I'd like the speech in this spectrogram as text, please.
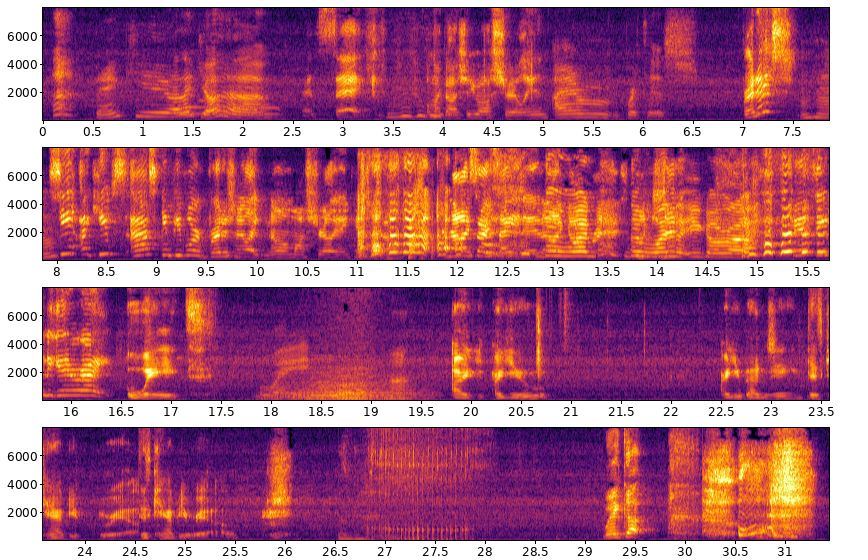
Thank you. I like your hair. That's sick. Oh my gosh, are you Australian? I'm British. British? Mm-hmm. See, I keep asking people who are British, and they're like, "No, I'm Australian." Can't you tell?" and now I start saying it, and the like, one, "I'm British." the like, one "Shit, that you go wrong. Can't seem to get it right. Wait, Wait. Huh? are are you are you Benji? This can't be real. This can't be real. Wake up.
